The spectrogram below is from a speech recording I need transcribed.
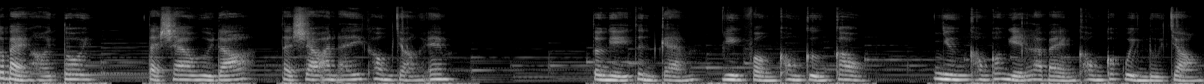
Có bạn hỏi tôi, tại sao người đó, tại sao anh ấy không chọn em? Tôi nghĩ tình cảm, duyên phận không cưỡng cầu, nhưng không có nghĩa là bạn không có quyền lựa chọn.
